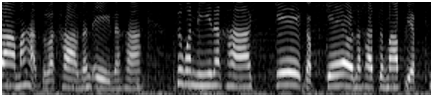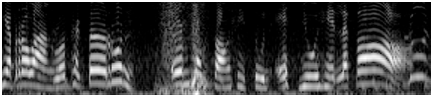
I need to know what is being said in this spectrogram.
ต้ามหาสารคามนั่นเองนะคะ ซึ่งวันนี้นะคะเก้กับแก้วนะคะ จะมาเปรียบเทียบระหว่างรถแท็กเตอร์รุ่น M6240 SUH แล้วก็รุ่น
